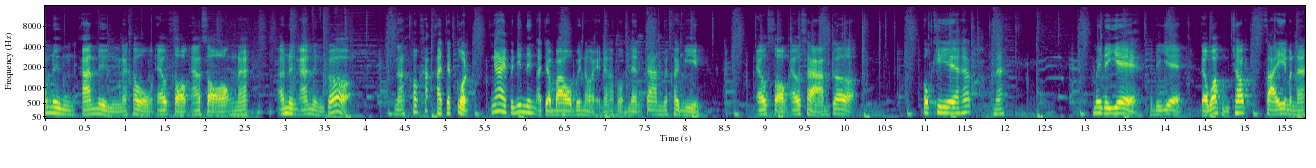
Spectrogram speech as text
L1 R1 นะครับผม L2 R2 นะ L1 R1 ก็นะเขาอาจจะกดง่ายไปนิดนึงอาจจะเบาไปหน่อยนะครับผมแรงต้านไม่ค่อยมี L2 L3 ก็โอเคครับนะ ไม่ได้แย่ไม่ได้แย่ แต่ว่าผมชอบไซส์มันนะ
